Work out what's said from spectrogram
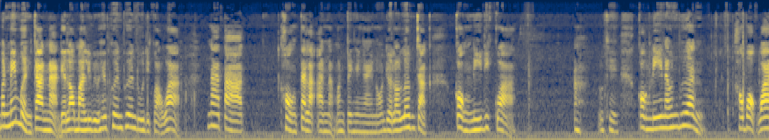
มันไม่เหมือนกันอะเดี๋ยวเรามารีวิวให้เพื่อนๆดูดีกว่าว่า หน้าตาของแต่ละอันอะมันเป็นยังไงเนาะเดี๋ยวเราเริ่มจากกล่องนี้ดีกว่าอะโอเค กล่องนี้นะเพื่อนๆเขาบอกว่า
